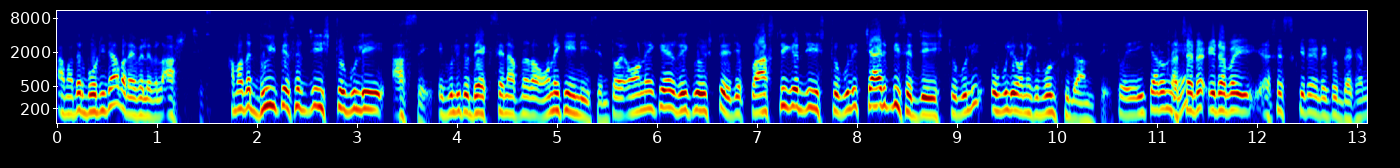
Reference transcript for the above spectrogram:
আমাদের বডিটা আবার অ্যাভেলেবেল আসছে। আমাদের দুই পেসের যে স্টোগুলি আছে এগুলি তো দেখছেন আপনারা অনেকেই নিয়েছেন তো অনেকের রিকোয়েস্টে যে প্লাস্টিকের যে স্টোগুলি চার পিসের যে স্টোগুলি ওগুলি অনেকে বলছিল আনতে। তো এই কারণে আচ্ছা এটা এটা ভাই এসএস কিনে এটা একটু দেখেন।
